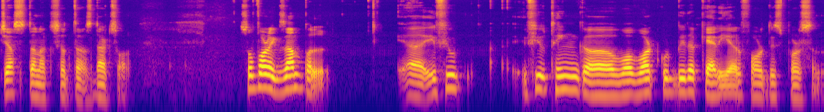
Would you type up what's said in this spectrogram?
just the nakshatras that's all. So for example uh, if you if you think uh, what could be the career for this person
